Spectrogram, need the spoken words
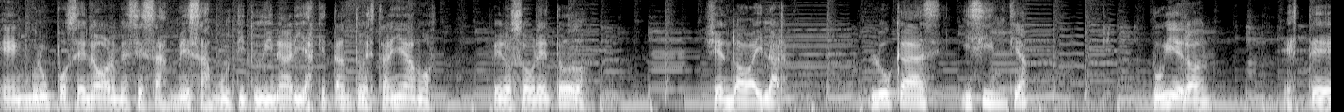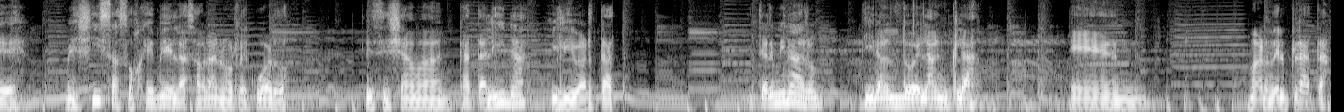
en grupos enormes, esas mesas multitudinarias que tanto extrañamos, pero sobre todo yendo a bailar. Lucas y Cintia tuvieron este mellizas o gemelas, ahora no recuerdo, que se llaman Catalina y Libertad. Y terminaron tirando el ancla en Mar del Plata.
